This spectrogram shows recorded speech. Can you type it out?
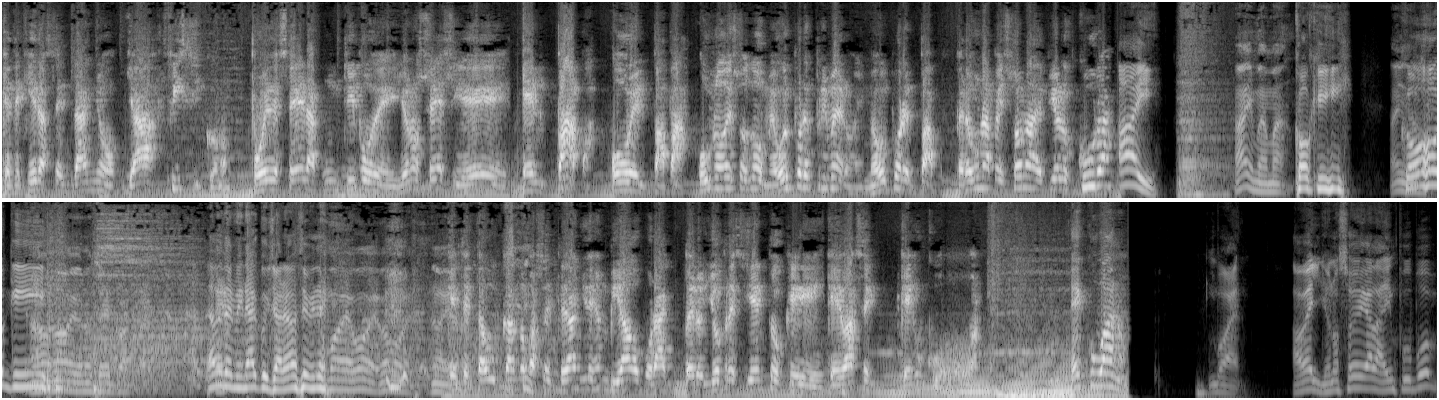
que te quiere hacer daño ya físico, ¿no? Puede ser algún tipo de, yo no sé si es el papa o el papá. Uno de esos dos. Me voy por el primero, eh, me voy por el papa. Pero es una persona de piel oscura. ¡Ay! Ay, mamá. Coqui. Ay, no. Coqui. No, no, yo no sé. Déjame terminar de escuchar. déjame terminar. Vamos a ver, vamos a ver, vamos a ver. No, que te está buscando para hacerte daño y es enviado por alguien. Pero yo presiento que, que va a ser, que es un cubano. Bueno. A ver, yo no soy Alain Pupo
